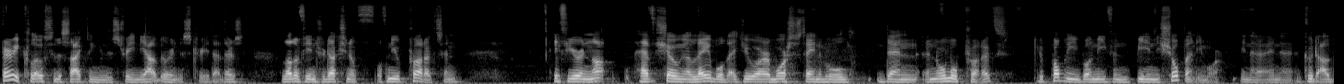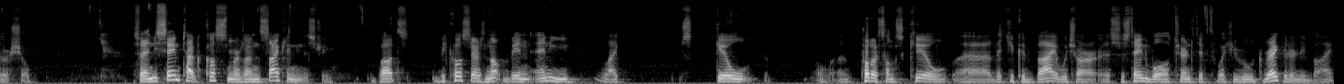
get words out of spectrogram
very close to the cycling industry and the outdoor industry that there's a lot of the introduction of, of new products and if you're not have showing a label that you are more sustainable than a normal product, you probably won't even be in the shop anymore in a, in a good outdoor shop. So, and the same type of customers are in the cycling industry, but because there's not been any like skill uh, products on scale uh, that you could buy, which are a sustainable alternative to what you would regularly buy,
